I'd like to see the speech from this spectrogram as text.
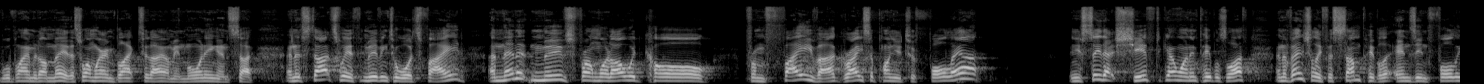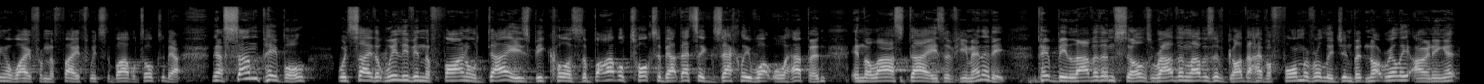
will blame it on me. That's why I'm wearing black today. I'm in mourning. And so, and it starts with moving towards fade, and then it moves from what I would call from favor, grace upon you, to fallout. And you see that shift go on in people's life. And eventually, for some people, it ends in falling away from the faith which the Bible talks about. Now, some people would say that we live in the final days because the Bible talks about that's exactly what will happen in the last days of humanity. People be lovers themselves rather than lovers of God. They have a form of religion, but not really owning it.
